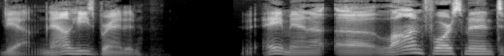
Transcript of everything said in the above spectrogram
Yeah, now he's branded. Hey, man, a, a law enforcement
